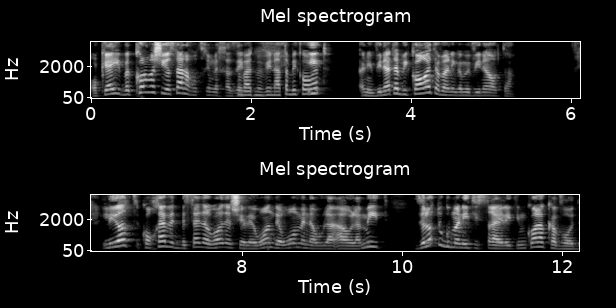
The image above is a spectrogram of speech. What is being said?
אוקיי? וכל מה שהיא עושה אנחנו צריכים לחזק. ואת מבינה את הביקורת? היא, אני מבינה את הביקורת, אבל אני גם מבינה אותה. להיות כוכבת בסדר גודל של וונדר וומן העולמית, זה לא דוגמנית ישראלית, עם כל הכבוד.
